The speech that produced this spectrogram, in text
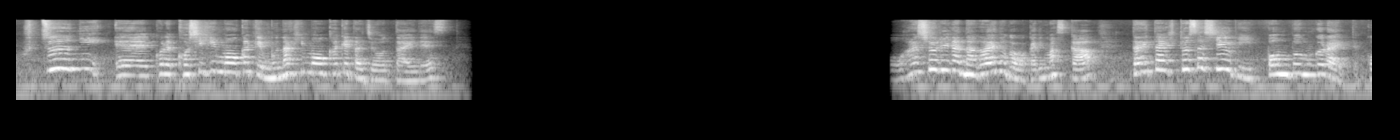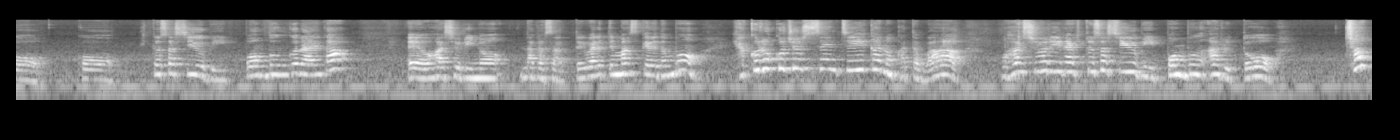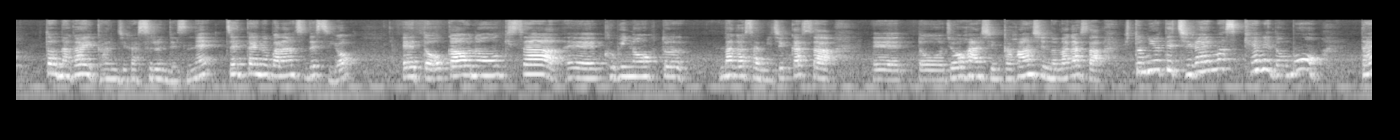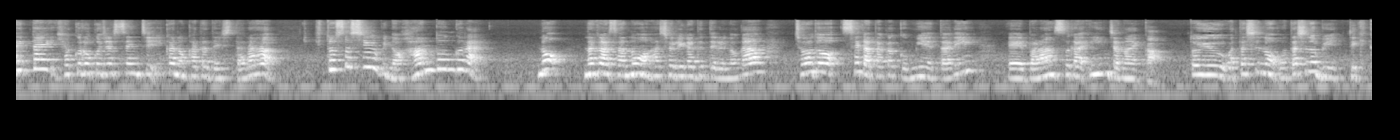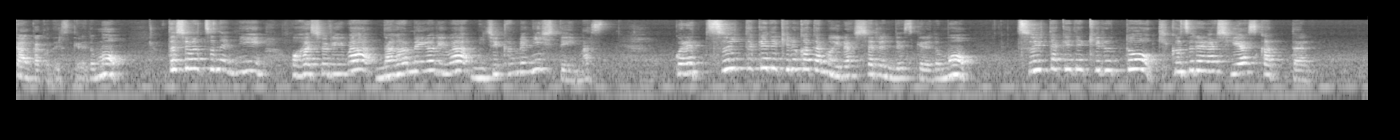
普通に、えー、これ腰紐をかけ胸紐をかけた状態です。しょりが長いのが分かりますか？だいたい人差し指1本分ぐらいってこうこう人差し指1本分ぐらいが、えー、おはしょりの長さって言われてますけれども1 6 0センチ以下の方はおはしょりが人差し指1本分あるとちょっと長い感じがするんですね。全体のバランスですよ。えっ、ー、とお顔の大きさ、えー、首の太長さ短さえー、っと上半身下半身の長さ人によって違いますけれどもだいたい1 6 0センチ以下の方でしたら人差し指の半分ぐらいの長さのおはしょりが出てるのがちょうど背が高く見えたり、えー、バランスがいいんじゃないかという私の私の美的感覚ですけれども私は常におはしょりは長めよりは短めにしています。これついたけで着る方もいらっしゃるんですけれどもついたけで着ると着崩れがしやすかった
